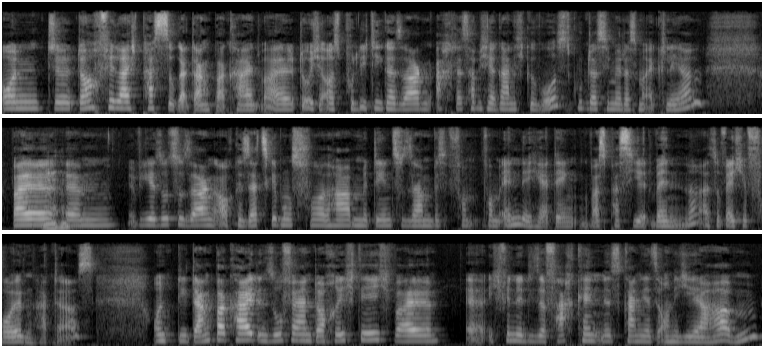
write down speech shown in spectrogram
und äh, doch, vielleicht passt sogar Dankbarkeit, weil durchaus Politiker sagen, ach, das habe ich ja gar nicht gewusst. Gut, dass Sie mir das mal erklären. weil mhm. ähm, wir sozusagen auch Gesetzgebungsvorhaben mit denen zusammen bis vom, vom Ende her denken. Was passiert, wenn? Ne? Also welche Folgen hat das? Und die Dankbarkeit insofern doch richtig, weil ich finde, diese Fachkenntnis kann jetzt auch nicht jeder haben.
